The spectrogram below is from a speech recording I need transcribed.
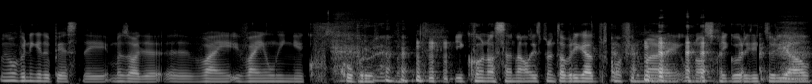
Não houve ninguém do PSD, mas olha, eh, vai, vai em linha com, com o programa e com a nossa análise. Portanto, obrigado por confirmarem o nosso rigor editorial.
